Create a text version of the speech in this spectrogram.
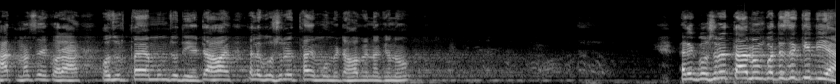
হাত মাছে করা অজুর তায়াম্মুম যদি এটা হয়, তাহলে গোসলের তায়াম্মুম এটা হবে না কেন? আরে গোসলের তায়াম্মুম করতেছে কি দিয়া?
